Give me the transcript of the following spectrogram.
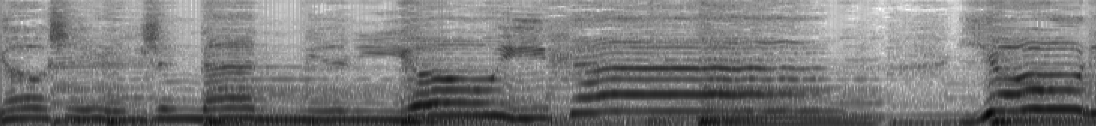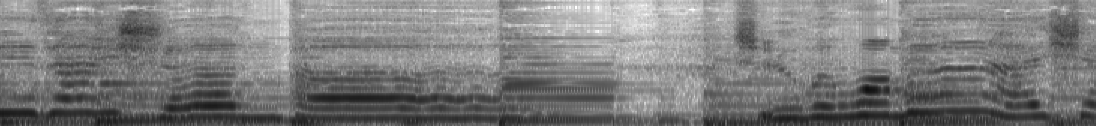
要是人生难免有遗憾，有你在身旁，试问我们还想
